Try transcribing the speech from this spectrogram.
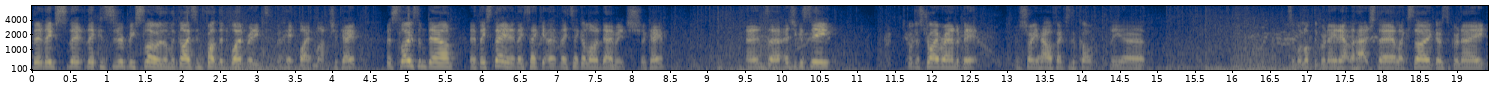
they're, they've they're, they're considerably slower than the guys in front that weren't really hit by it much. Okay, it slows them down, and if they stay in it, they take it, they take a lot of damage. Okay, and uh, as you can see, we'll just drive around a bit and show you how effective the the. Uh... so we'll lob the grenade out the hatch there, like so. It goes the grenade.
